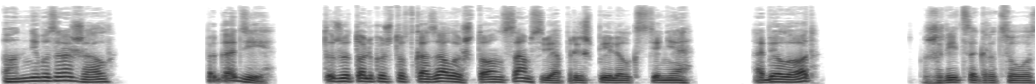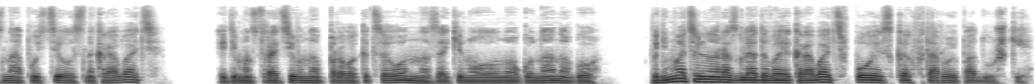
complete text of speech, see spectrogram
он не возражал. «Погоди, ты же только что сказала, что он сам себя пришпилил к стене. А Белот?» Жрица грациозно опустилась на кровать и демонстративно-провокационно закинула ногу на ногу, внимательно разглядывая кровать в поисках второй подушки.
